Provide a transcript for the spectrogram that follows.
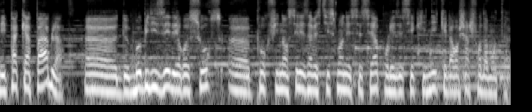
n'est pas capable euh, de mobiliser des ressources euh, pour financer les investissements nécessaires pour les essais cliniques et la recherche fondamentale.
